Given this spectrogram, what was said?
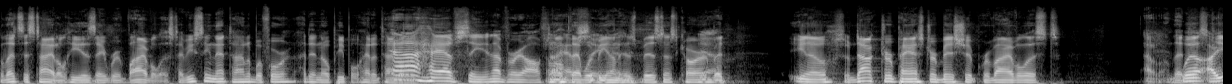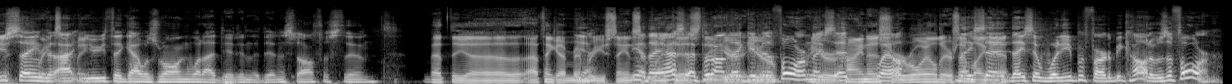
So that's his title. He is a revivalist. Have you seen that title before? I didn't know people had a title. I have seen it, not very often. I don't know if that would be seen on his business card, Yeah. but you know, so doctor, pastor, bishop, revivalist. I don't know. That Well, are you saying that I, you think I was wrong what I did in the dentist office then? about the? Uh, I think I remember you saying yeah, something they like asked, this. They put on, your- they give me the form. They your said, highness well, or royalty or something they like said, that. They said, "What do you prefer to be called?" It was a form.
